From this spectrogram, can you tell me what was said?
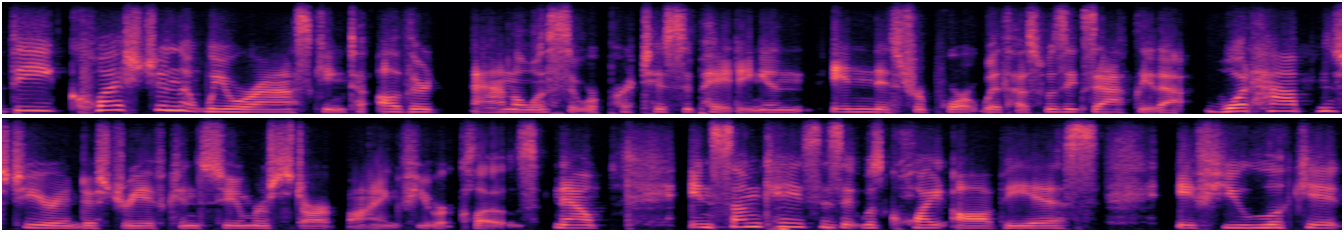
The question that we were asking to other analysts that were participating in, in this report with us was exactly that. What happens to your industry if consumers start buying fewer clothes? Now, in some cases, it was quite obvious. If you look at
